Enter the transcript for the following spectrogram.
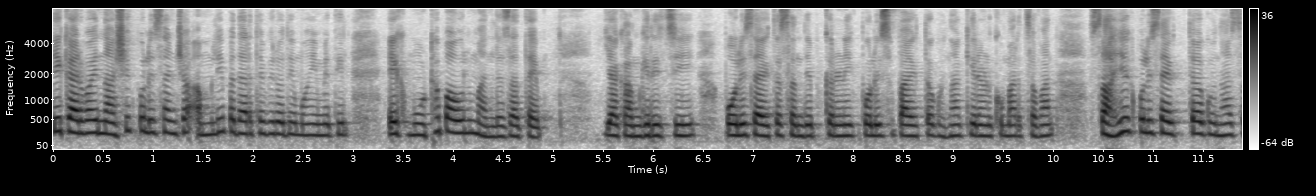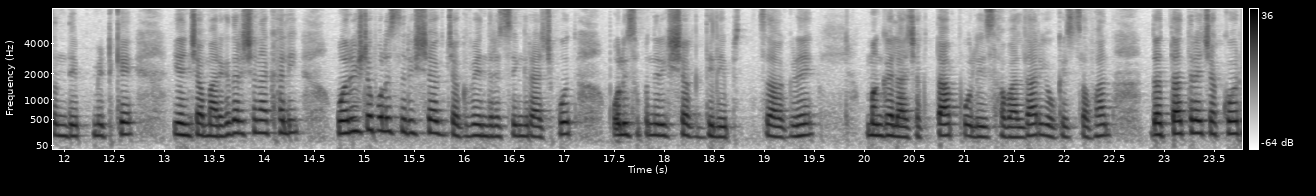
ही कारवाई नाशिक पोलिसांच्या अंमली पदार्थ विरोधी मोहिमेतील एक मोठं पाऊल मानलं जात आहे या कामगिरीची पोलीस आयुक्त संदीप कर्णिक पोलीस उपायुक्त गुन्हा किरण कुमार चव्हाण सहाय्यक पोलीस आयुक्त गुन्हा संदीप मिटके यांच्या मार्गदर्शनाखाली वरिष्ठ पोलीस निरीक्षक जगवेंद्र सिंग राजपूत पोलीस उपनिरीक्षक दिलीप चागळे मंगला जगताप पोलीस हवालदार योगेश चव्हाण दत्तात्रय चकोर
